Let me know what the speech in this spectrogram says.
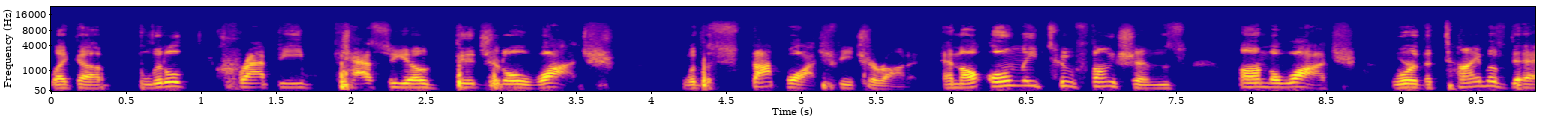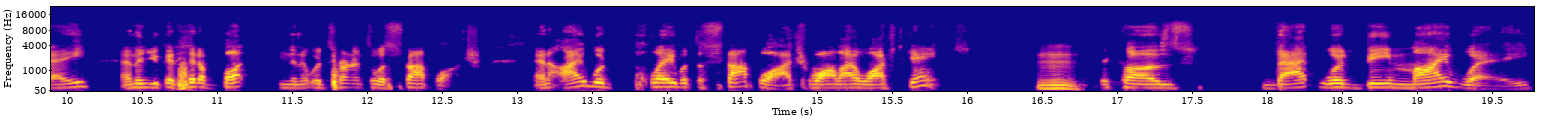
like a little crappy Casio digital watch with a stopwatch feature on it. And the only two functions on the watch were the time of day, and then you could hit a button and it would turn into a stopwatch. And I would play with the stopwatch while I watched games mm. because that would be my way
